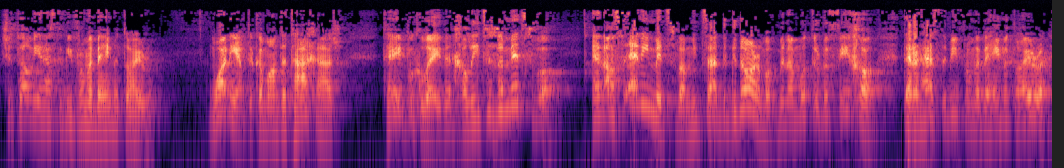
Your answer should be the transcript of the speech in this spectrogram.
should tell me it has to be from a behemoth tahira. Why do you have to come on to tachash? Typically, that chalitza is a mitzvah. And as any mitzvah, mitzad the gedorim of minamutter beficha, that it has to be from a behemoth tahira,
